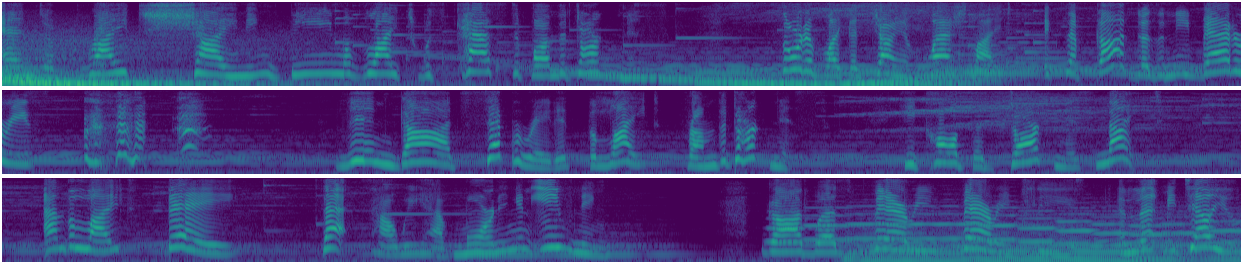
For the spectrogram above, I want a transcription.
And a bright, shining beam of light was cast upon the darkness. Sort of like a giant flashlight. Except God doesn't need batteries. then God separated the light from the darkness. He called the darkness night and the light day. That's how we have morning and evening. God was very, very pleased, and let me tell you,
